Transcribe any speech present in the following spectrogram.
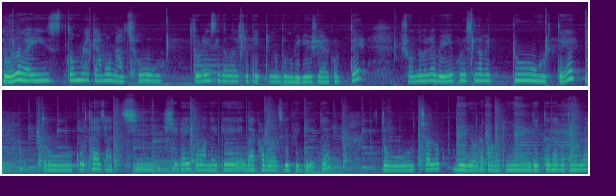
হ্যালো গাইস তোমরা কেমন আছো? চলে এসেছি তোমাদের সাথে একটি নতুন ভিডিও শেয়ার করতে। সন্ধ্যাবেলায় বেরিয়ে পড়েছিলাম একটু ঘুরতে। তো কোথায় যাচ্ছি সেটাই তোমাদেরকে দেখাবো আজকে ভিডিওতে তো। চলো ভিডিওটা কন্টিনিউ দেখতে থাকো তোমরা।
